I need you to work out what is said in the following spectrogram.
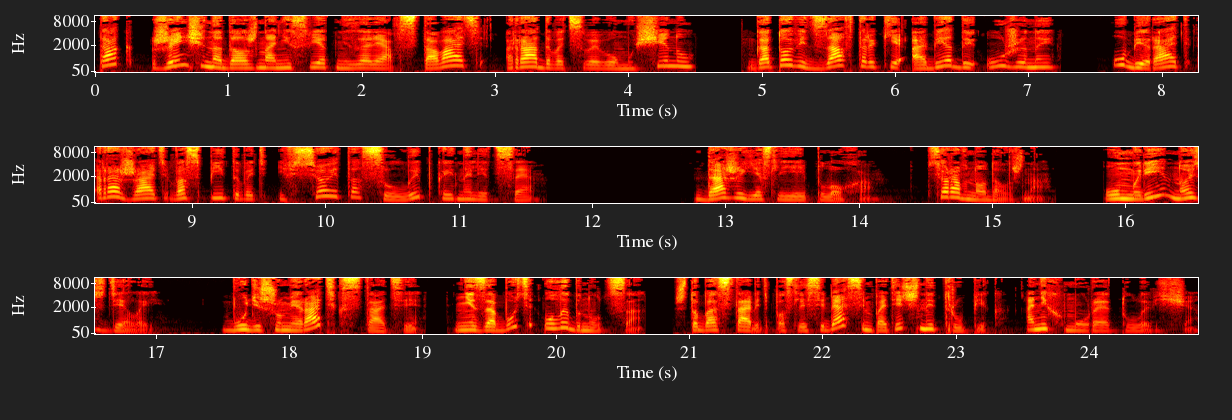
Так, женщина должна ни свет ни заря вставать, радовать своего мужчину, готовить завтраки, обеды, ужины, убирать, рожать, воспитывать, и все это с улыбкой на лице. Даже если ей плохо, все равно должна. Умри, но сделай. Будешь умирать, кстати, не забудь улыбнуться, чтобы оставить после себя симпатичный трупик, а не хмурое туловище.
